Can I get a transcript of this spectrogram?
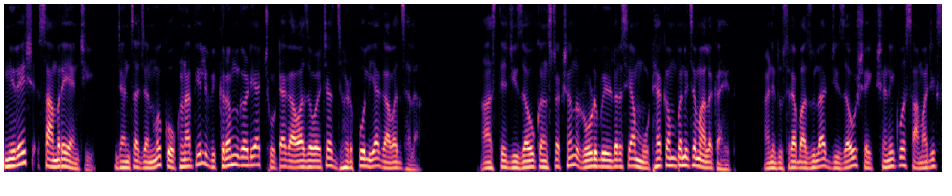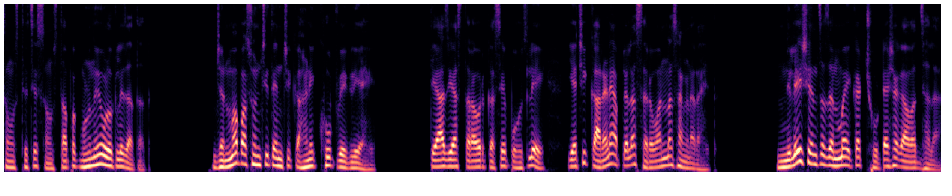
निरेश सामरे यांची ज्यांचा जन्म कोकणातील विक्रमगड या छोट्या गावाजवळच्या झडपोल या गावात झाला. आज ते जिजाऊ कन्स्ट्रक्शन रोड बिल्डर्स या मोठ्या कंपनीचे मालक आहेत आणि दुसऱ्या बाजूला जिजाऊ शैक्षणिक व सामाजिक संस्थेचे संस्थापक म्हणूनही ओळखले जातात. जन्मापासूनची त्यांची कहाणी खूप वेगळी आहे. ते आज या स्तरावर कसे पोहोचले याची कारणे आपल्याला सर्वांना सांगणार आहेत. निलेश यांचा जन्म एका छोट्याशा गावात झाला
